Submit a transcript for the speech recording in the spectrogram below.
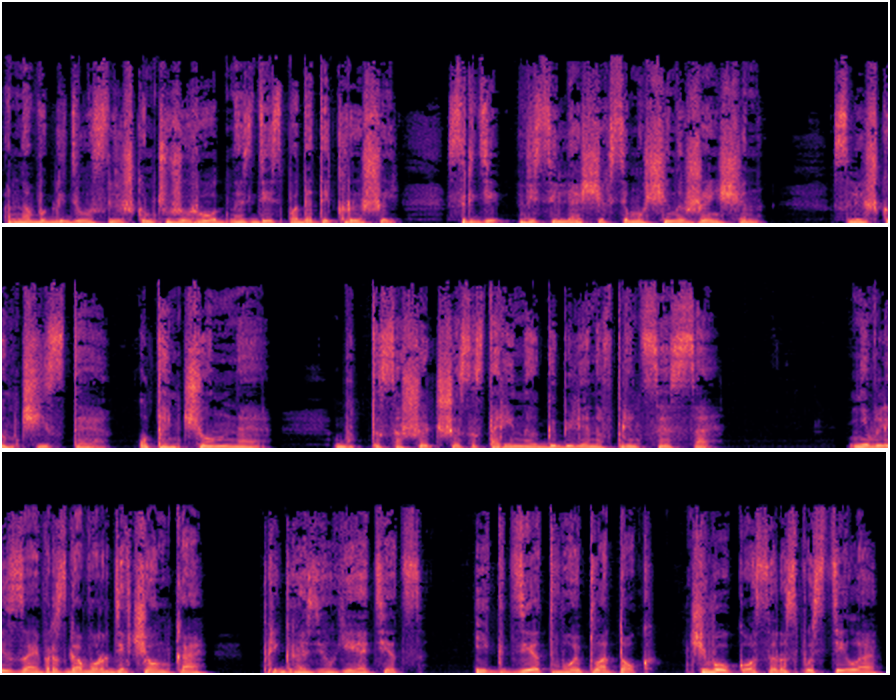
Она выглядела слишком чужеродно здесь, под этой крышей, среди веселящихся мужчин и женщин. Слишком чистая, утонченная, будто сошедшая со старинных гобеленов принцесса. «Не влезай в разговор, девчонка!» — пригрозил ей отец. «И где твой платок? Чего косы распустила?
